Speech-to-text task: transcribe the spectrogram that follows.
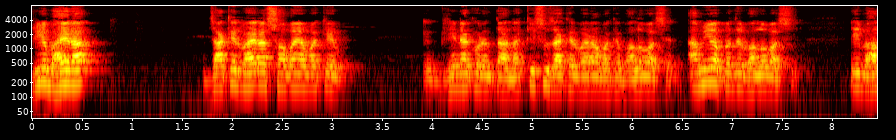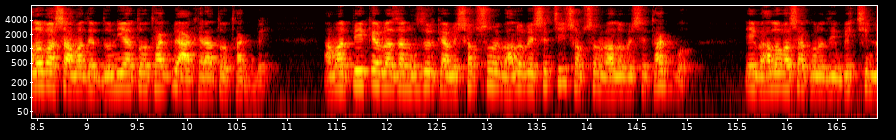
প্রিয় ভাইরা জাকের ভাইরা সবাই আমাকে ঘৃণা করেন তা না, কিছু জাকের ভাইরা আমাকে ভালোবাসেন, আমিও আপনাদের ভালোবাসি। এই ভালোবাসা আমাদের দুনিয়াতেও থাকবে, আখেরাতেও থাকবে। আমার পীর কেবলাজান হুজুরকে আমি সবসময় ভালোবেসেছি, সবসময় ভালোবেসে থাকব। এই ভালোবাসা কোনোদিন বিচ্ছিন্ন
